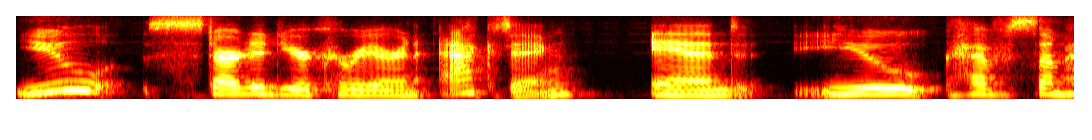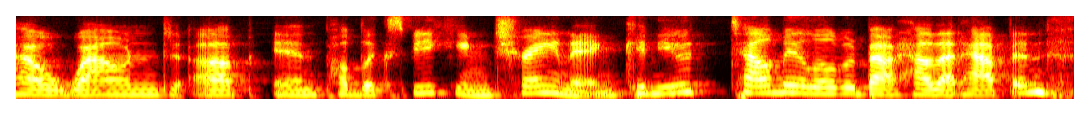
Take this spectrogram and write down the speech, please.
You started your career in acting and you have somehow wound up in public speaking training. Can you tell me a little bit about how that happened?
